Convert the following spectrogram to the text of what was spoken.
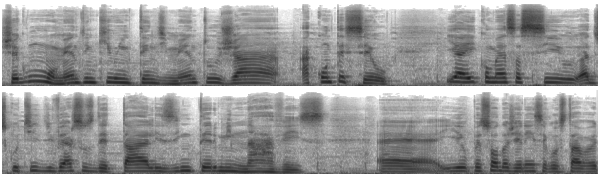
chega um momento em que o entendimento já aconteceu. E aí começa-se a discutir diversos detalhes intermináveis. É, e o pessoal da gerência gostava,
